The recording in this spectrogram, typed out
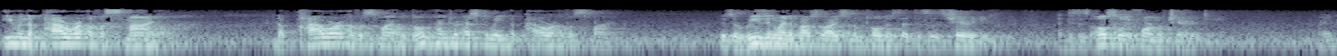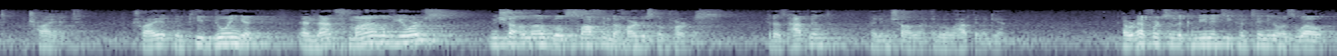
Even the power of a smile. The power of a smile. Don't underestimate the power of a smile. There's a reason why the Prophet ﷺ told us that this is charity. That this is also a form of charity. Right? Try it. Try it and keep doing it. And that smile of yours, inshallah, will soften the hardest of hearts. It has happened, and inshallah, it will happen again. Our efforts in the community continue as well.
